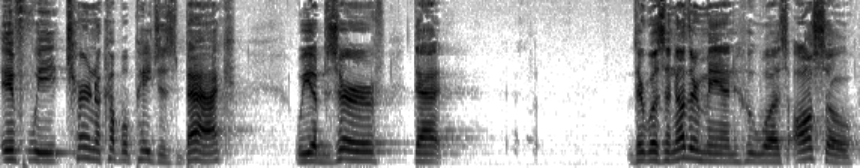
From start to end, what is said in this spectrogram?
if we turn a couple pages back, we observe that there was another man who was also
